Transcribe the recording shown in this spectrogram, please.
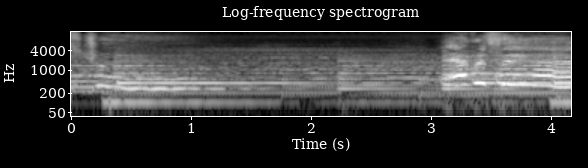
It's true. Everything I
